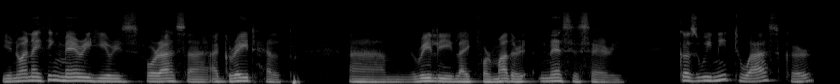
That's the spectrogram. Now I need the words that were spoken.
You know and i think mary here is for us a, a great help um, really like for mother necessary. Because we need to ask her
